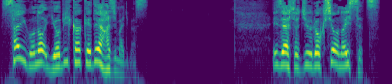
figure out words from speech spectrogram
最後の呼びかけで始まります。イザヤ書16章の一節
